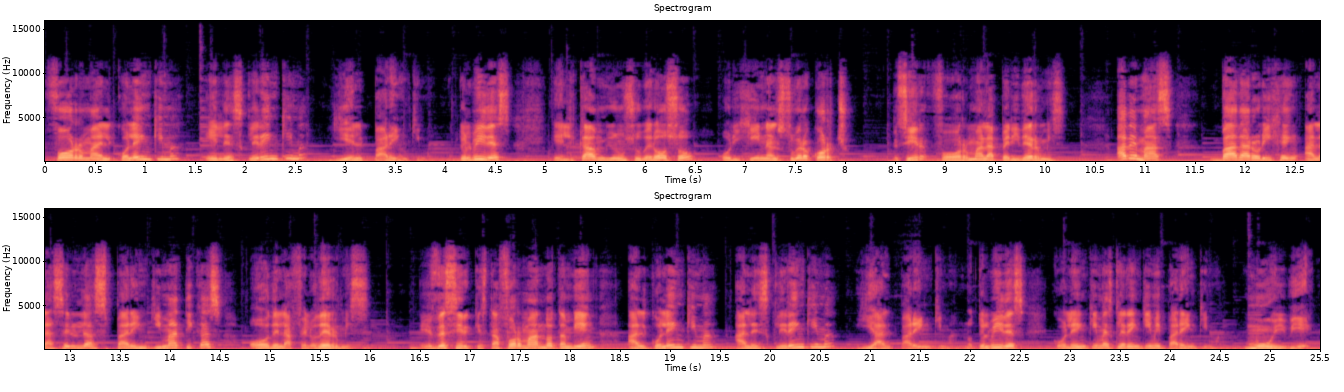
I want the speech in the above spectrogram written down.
forma el colénquima, el esclerénquima y el parénquima. No te olvides el cambium suberoso origina el suberocorcho, es decir, forma la peridermis. Además, va a dar origen a las células parenquimáticas o de la felodermis. Es decir, que está formando también al colénquima, al esclerénquima y al parénquima. No te olvides, colénquima, esclerénquima y parénquima. Muy bien.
